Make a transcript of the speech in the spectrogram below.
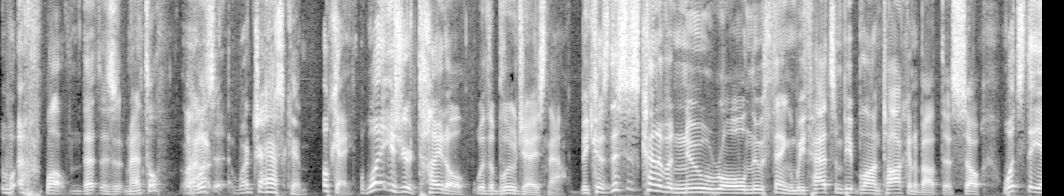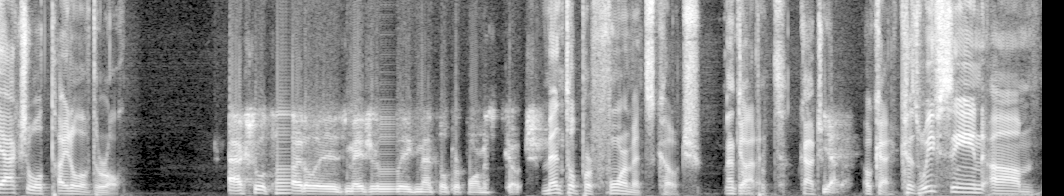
Well, that is it. Mental. What is it? What'd you ask him? Okay, what is your title with the Blue Jays now? Because this is kind of a new role, new thing. We've had some people on talking about this. So, what's the actual title of the role? Actual title is Major League Mental Performance Coach. Mental performance coach. Mental Got per- it. Gotcha. Yeah. Okay, because we've seen, um,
